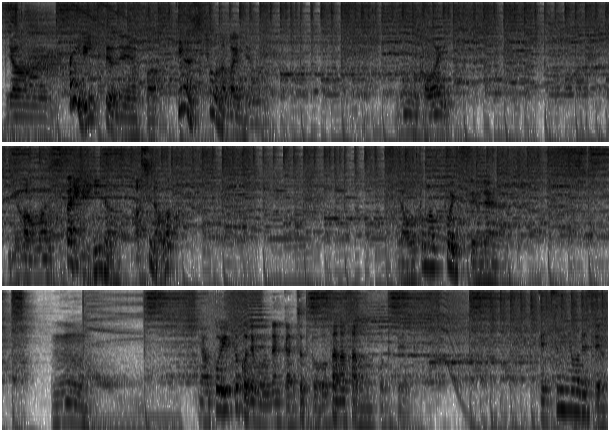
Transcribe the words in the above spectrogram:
すいやスタイルいいっすよねやっぱ手足超長いんだよねうん可愛いいやマジスタイルいいな足長いや大人っぽいっすよねうんいやこういうとこでもなんかちょっと幼さも残って。絶妙ですよね。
